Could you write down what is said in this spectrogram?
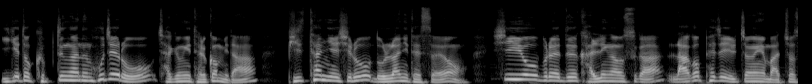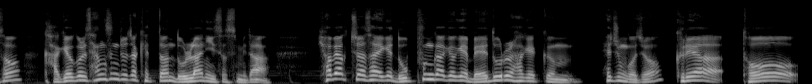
이게 더 급등하는 호재로 작용이 될 겁니다. 비슷한 예시로 논란이 됐어요. CEO 브래드 갈링하우스가 락업 해제 일정에 맞춰서 가격을 상승 조작했던 논란이 있었습니다. 협약 투자사에게 높은 가격에 매도를 하게끔 해준 거죠. 그래야 더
